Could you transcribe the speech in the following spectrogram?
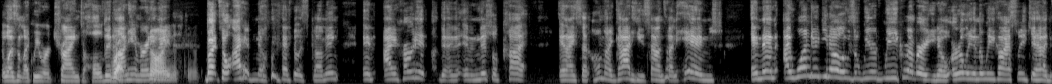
It wasn't like we were trying to hold it right. on him or anything. No, I understand. But so I had known that it was coming, and I heard it an initial cut, and I said, "Oh my God, he sounds unhinged." And then I wondered, you know, it was a weird week. Remember, you know, early in the week last week, you had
